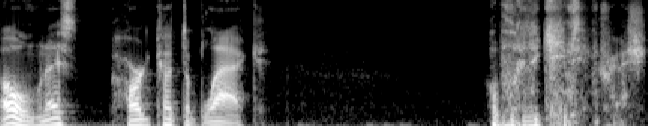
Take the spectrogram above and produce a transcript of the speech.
Oh, nice hard cut to black. Hopefully the game didn't crash.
